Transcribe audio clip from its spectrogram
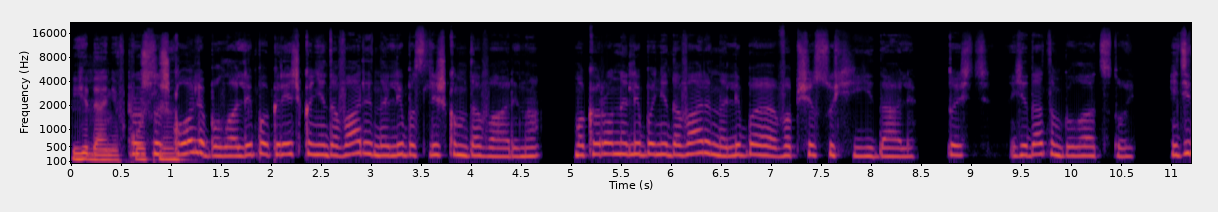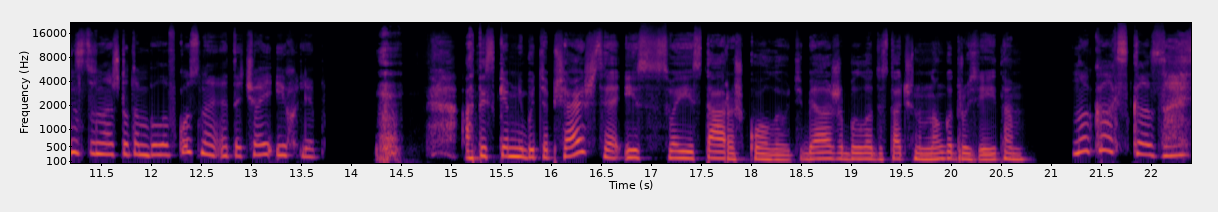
еда невкусная. В прошлой школе была либо гречка недоварена, либо слишком доварена. Макароны либо недоварена, либо вообще сухие дали. То есть еда там была отстой. Единственное, что там было вкусное, это чай и хлеб. А ты с кем-нибудь общаешься из своей старой школы? У тебя же было достаточно много друзей там. Ну, как сказать?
